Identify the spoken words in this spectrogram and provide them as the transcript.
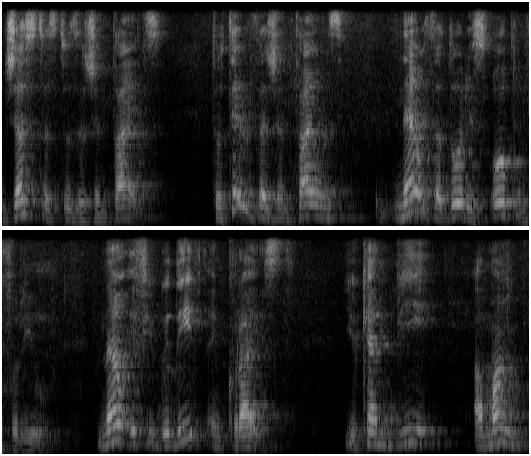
justice to the Gentiles, to tell the Gentiles, now the door is open for you. Now, if you believed in Christ, you can be among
